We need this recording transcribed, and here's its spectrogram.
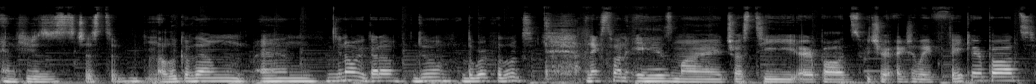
and here's just a, a look of them, and you know, you gotta do the work for the looks. Next one is my trusty AirPods, which are actually fake AirPods.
